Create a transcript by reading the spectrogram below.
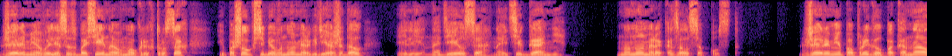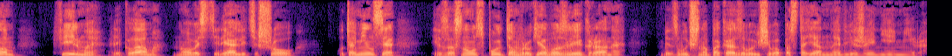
Джереми вылез из бассейна в мокрых трусах и пошел к себе в номер, где ожидал или надеялся найти Ганни. Но номер оказался пуст. Джереми попрыгал по каналам, фильмы, реклама, новости, реалити-шоу, утомился и заснул с пультом в руке возле экрана, беззвучно показывающего постоянное движение мира.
